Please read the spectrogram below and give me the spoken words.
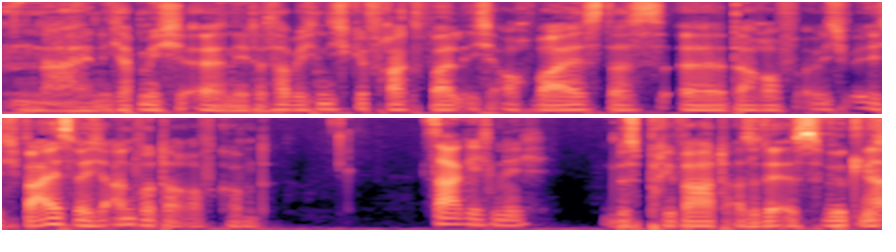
Nein, ich habe mich, äh, nee, das habe ich nicht gefragt, weil ich auch weiß, dass äh, darauf, ich, ich weiß, welche Antwort darauf kommt. Sag ich nicht. Das ist privat, also der ist wirklich,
